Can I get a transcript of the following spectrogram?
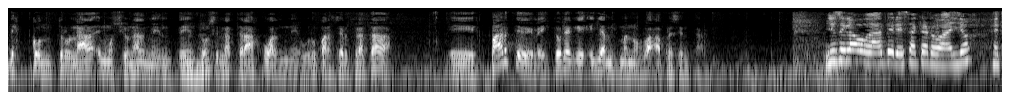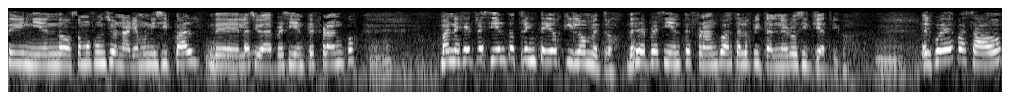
descontrolada emocionalmente, uh -huh. entonces la trajo al neuro para ser tratada. Es parte de la historia que ella misma nos va a presentar. Yo soy la abogada Teresa Carvalho, estoy viniendo, somos funcionaria municipal uh -huh. de la ciudad de Presidente Franco. Uh -huh. Manejé 332 kilómetros desde Presidente Franco hasta el hospital neuropsiquiátrico. Uh -huh. El jueves pasado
